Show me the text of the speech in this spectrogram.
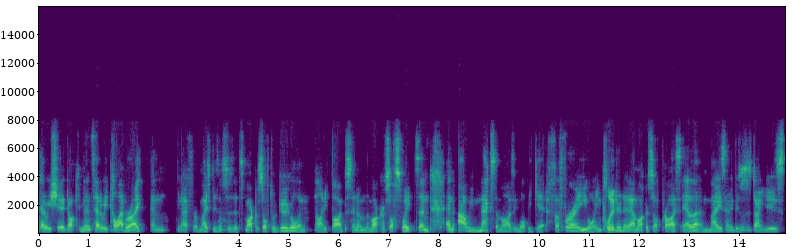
How do we share documents? How do we collaborate? And you know, for most businesses, it's Microsoft or Google, and 95% of them the Microsoft suites. And and are we maximizing what we get for free or included in our Microsoft price out of that? Amazed how many businesses don't use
